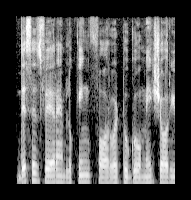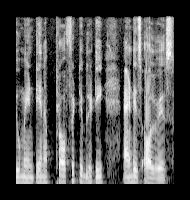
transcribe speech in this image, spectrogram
this is where i am looking forward to go. Make sure you maintain a profitability and is always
